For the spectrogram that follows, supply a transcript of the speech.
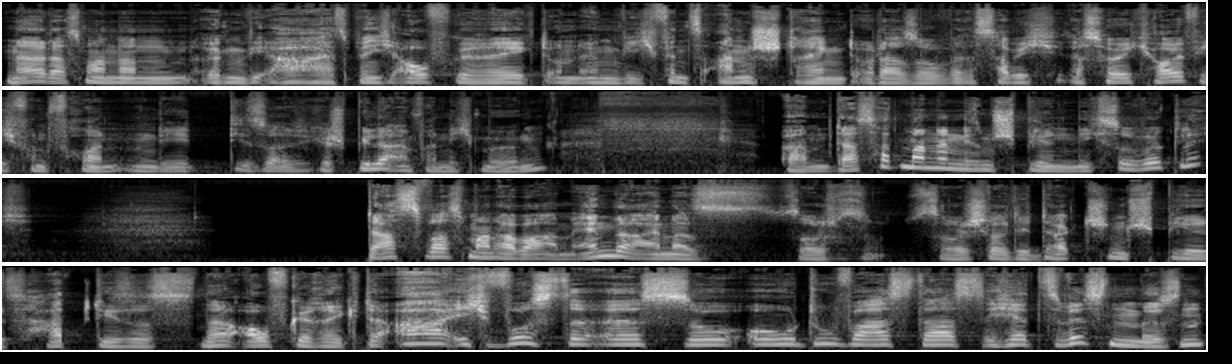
Ne, dass man dann irgendwie, ah, jetzt bin ich aufgeregt und irgendwie, ich finde es anstrengend oder so. Das habe ich, das höre ich häufig von Freunden, die, die solche Spiele einfach nicht mögen. Ähm, das hat man in diesem Spiel nicht so wirklich. Das, was man aber am Ende eines so Social Deduction Spiels hat, dieses ne, aufgeregte, ah, ich wusste es, so, oh, du warst das, ich hätte es wissen müssen,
